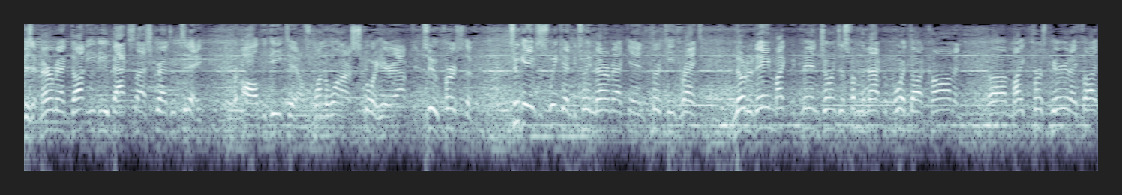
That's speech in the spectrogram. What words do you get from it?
Visit merrimack.edu backslash graduate today for all the details. 1 to 1 our score here after two. First of two games this weekend between Merrimack and 13th ranked Notre Dame. Mike McMahon joins us from the MackReport.com. And uh, Mike, first period, I thought,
